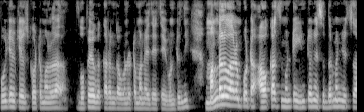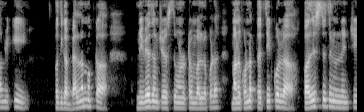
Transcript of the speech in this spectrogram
పూజలు చేసుకోవటం వల్ల ఉపయోగకరంగా ఉండటం అనేది అయితే ఉంటుంది. మంగళవారం పూట అవకాశం ఉంటే ఇంట్లోనే సుబ్రహ్మణ్య స్వామికి కొద్దిగా బెల్లం ముక్క నివేదన చేస్తూ ఉండటం వల్ల కూడా మనకున్న ప్రతికూల పరిస్థితుల నుంచి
